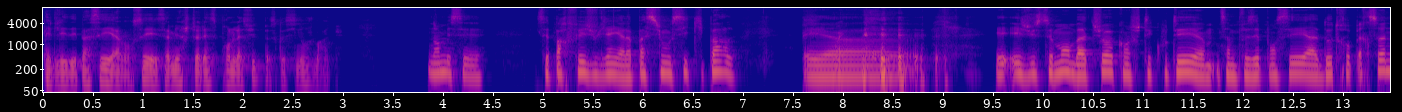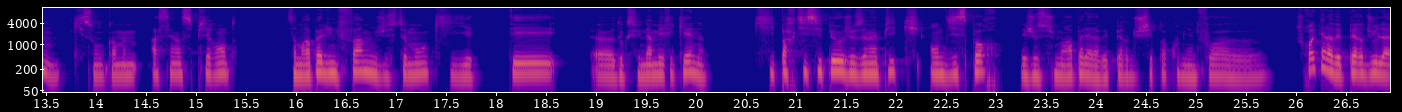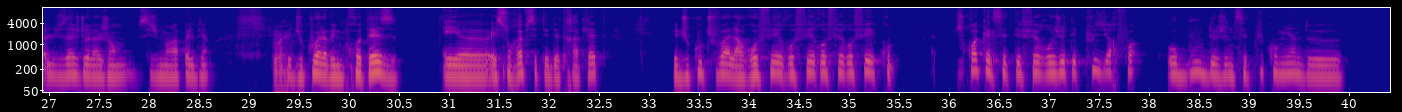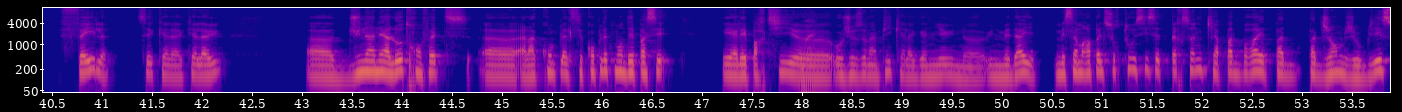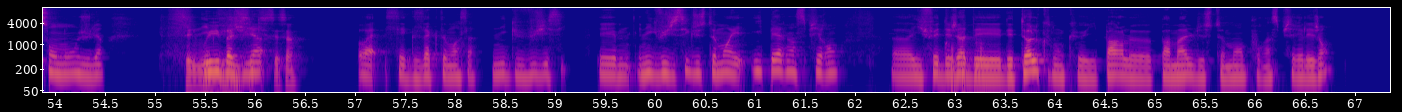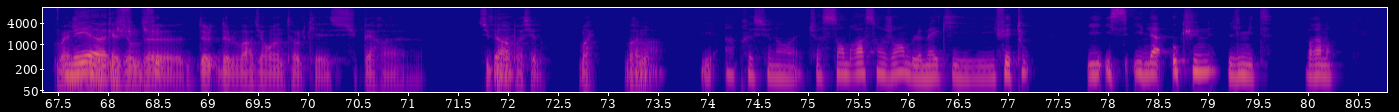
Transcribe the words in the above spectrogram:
et de les dépasser et avancer. Et Samir, je te laisse prendre la suite parce que sinon je m'arrête plus. Non, mais c'est c'est parfait, Julien. Il y a la passion aussi qui parle. Et, Ouais. euh, et, et justement, bah, tu vois, quand je t'écoutais, euh, ça me faisait penser à d'autres personnes qui sont quand même assez inspirantes. Ça me rappelle une femme, justement, qui était, euh, donc c'est une américaine, qui participait aux Jeux Olympiques en e-sport. Et je, je me rappelle, elle avait perdu, je sais pas combien de fois. euh, je crois qu'elle avait perdu l'usage de la jambe, si je me rappelle bien. Et du coup, elle avait une prothèse. Et, euh, et son rêve, c'était d'être athlète. Et du coup, tu vois, elle a refait, refait, refait, refait. Je crois qu'elle s'était fait rejeter plusieurs fois au bout de je ne sais plus combien de fails, qu'elle a, eu. Euh, d'une année à l'autre, en fait, elle, a elle s'est complètement dépassée. Et elle est partie ouais. aux Jeux Olympiques, elle a gagné une, une médaille. Mais ça me rappelle surtout aussi cette personne qui a pas de bras et pas de, pas de jambes. J'ai oublié son nom, Julien. C'est Nick oui, bah Vujicic, Julien, c'est ça? Ouais, c'est exactement ça. Nick Vujicic. Et Nick Vujicic, justement, est hyper inspirant. Euh, il fait déjà des, des talks, donc euh, il parle pas mal, justement, pour inspirer les gens. Ouais, j'ai eu l'occasion fait... de, le voir durant un talk qui est super, super impressionnant. Ouais, vraiment. Il est impressionnant, ouais. Tu as 100 bras, 100 jambes, le mec, il, il fait tout. Il, n'a aucune limite, vraiment.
